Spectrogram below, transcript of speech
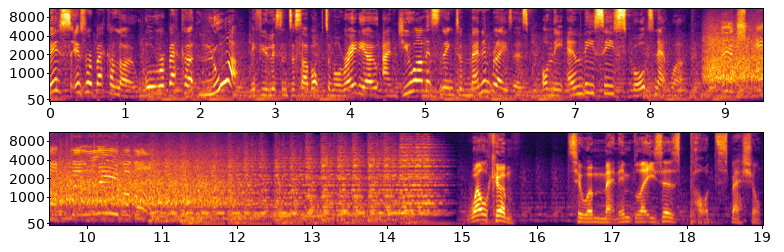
This is Rebecca Lowe, or Rebecca Lua if you listen to Suboptimal Radio, and you are listening to Men in Blazers on the NBC Sports Network. It's unbelievable! Welcome to a Men in Blazers pod special.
